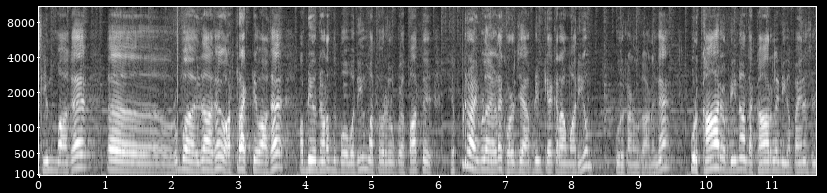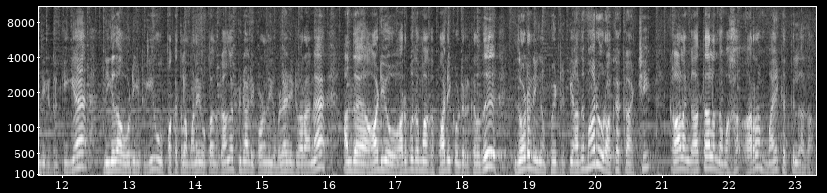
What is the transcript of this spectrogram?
ஸ்லிம்மாக ரொம்ப இதாக அட்ராக்டிவாக அப்படி நடந்து போவதையும் மற்றவர்கள் உங்களை பார்த்து எப்படி நான் இவ்வளோ எடை குறைஞ்சேன் அப்படின்னு கேட்குற மாதிரியும் ஒரு கனவு காணுங்க. ஒரு கார் அப்படின்னா அந்த காரில் நீங்கள் பயணம் செஞ்சுக்கிட்டு இருக்கீங்க. நீங்கள் தான் ஓட்டிக்கிட்டு இருக்கீங்க. உங்கள் பக்கத்தில் மனைவி உட்காந்துருக்காங்க பின்னாடி குழந்தைங்க விளையாடிட்டு வராங்க. அந்த ஆடியோ அற்புதமாக பாடிக்கொண்டிருக்கிறது. இதோடு நீங்கள் போயிட்டுருக்கீங்க அது மாதிரி ஒரு அக்கக்காட்சி காலங்காத்தால் அந்த மக அற மயக்கத்தில் அதான்.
